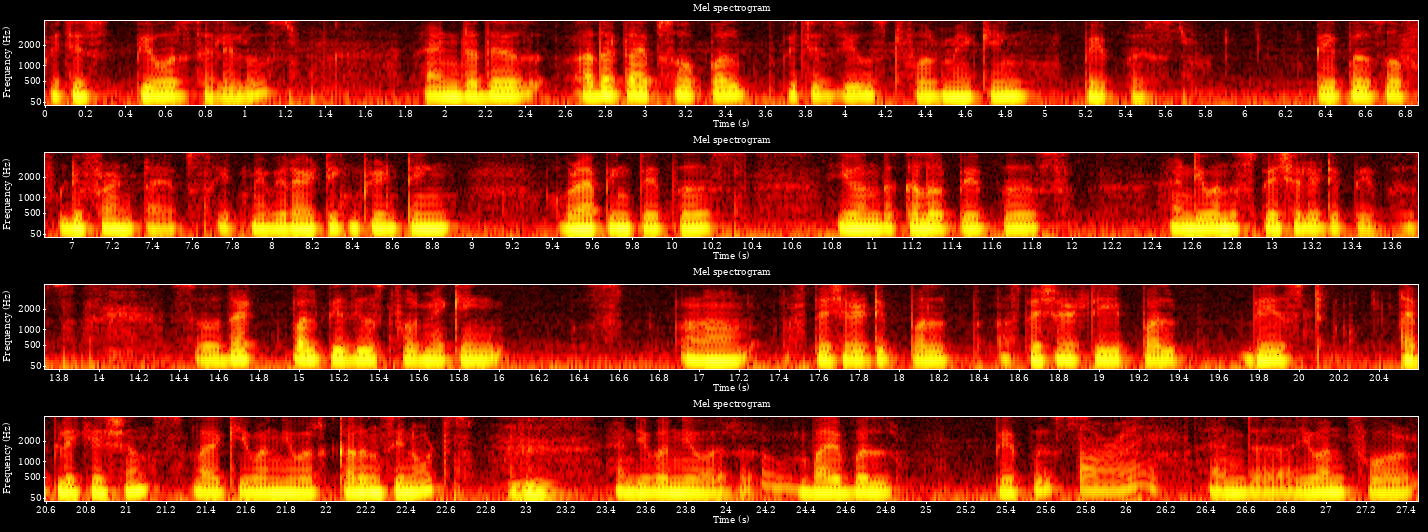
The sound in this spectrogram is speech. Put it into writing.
which is pure cellulose and uh, there is other types of pulp which is used for making papers papers of different types it may be writing printing wrapping papers even the color papers and even the specialty papers so that pulp is used for making um, specialty pulp specialty pulp based applications like even your currency notes Mm. and even your bible papers All right. and uh, even for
